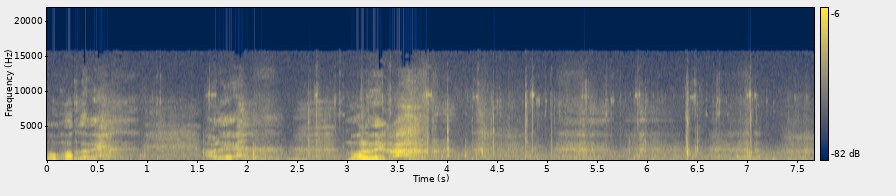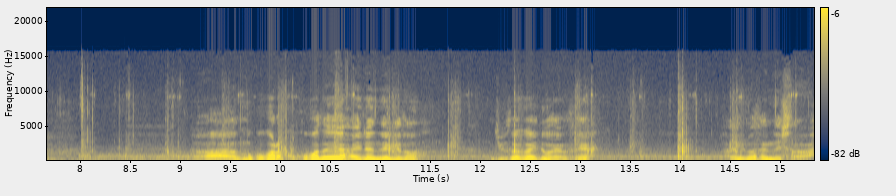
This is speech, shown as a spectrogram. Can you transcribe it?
お墓であれ？回れないか。ああ向こうからここまで入れんねんけど住宅街でございますね。入りませんでした。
